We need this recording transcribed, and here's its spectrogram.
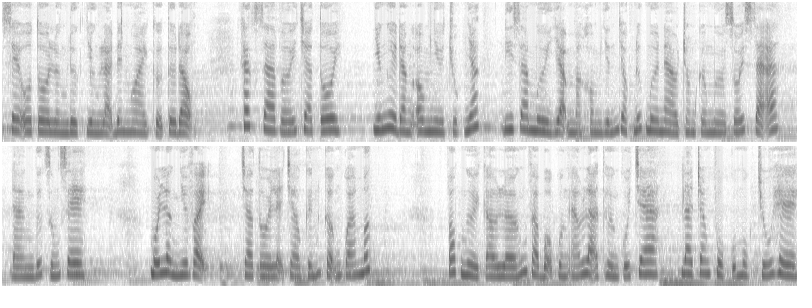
Xe ô tô lần lượt dừng lại bên ngoài cửa tự động. Khác xa với cha tôi, những người đàn ông như chuột nhắt đi xa 10 dặm mà không dính giọt nước mưa nào trong cơn mưa xối xả, đang bước xuống xe. Mỗi lần như vậy, cha tôi lại trao kính cẩn quá mức. Vóc người cao lớn và bộ quần áo lạ thường của cha là trang phục của một chú hề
